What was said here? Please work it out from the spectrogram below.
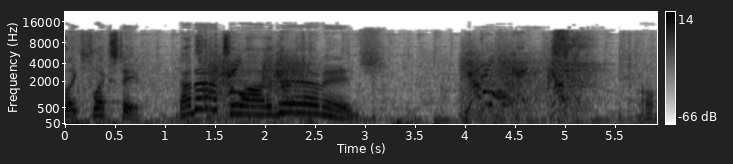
like flex tape. Now that's a lot of damage! Oh.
